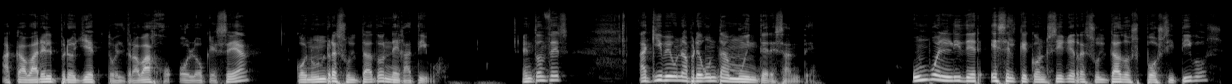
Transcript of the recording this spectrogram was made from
acabar el proyecto, el trabajo o lo que sea con un resultado negativo. Entonces, aquí veo una pregunta muy interesante. ¿Un buen líder es el que consigue resultados positivos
